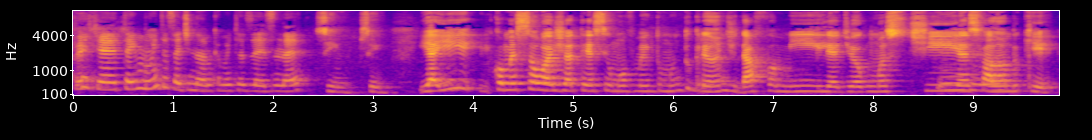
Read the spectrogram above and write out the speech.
Porque tem muito essa dinâmica muitas vezes, né? Sim, sim. E aí começou a já ter assim, um movimento muito grande da família, de algumas tias Uhum. falando que.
